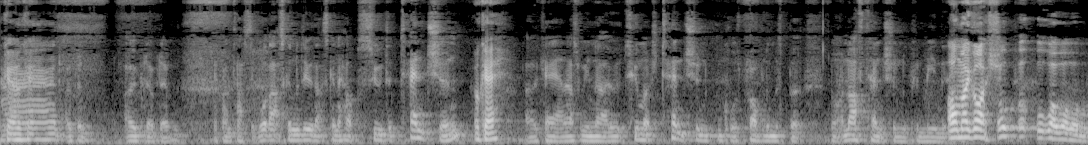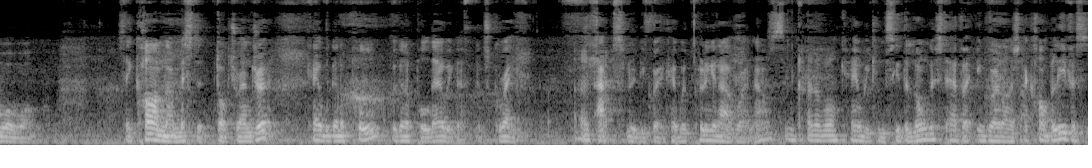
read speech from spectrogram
okay, okay. And open, open, open. Okay, fantastic. What that's going to do, that's going to help soothe the tension. Okay. Okay, and as we know, too much tension can cause problems, but not enough tension can mean that. Oh my gosh. Oh, oh, oh, whoa, whoa, whoa, whoa, whoa. Say calm now, Mr. Dr. Andrew. Okay, we're going to pull. We're going to pull. There we go. Looks great. Okay. Absolutely great. Okay, we're pulling it out right now. It's incredible. Okay, we can see the longest ever ingrown eyelash. I can't believe this.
